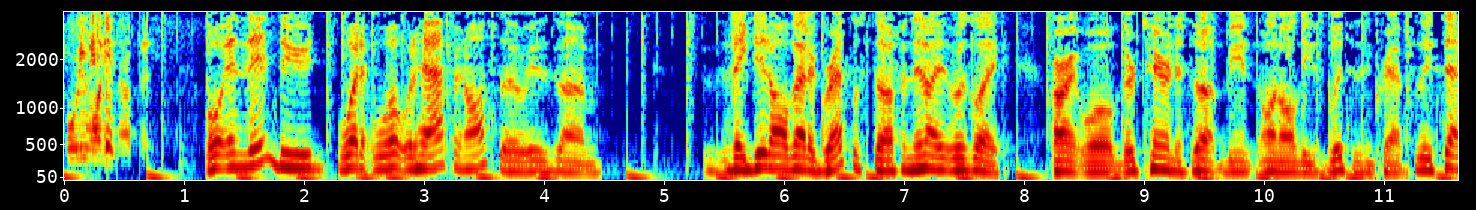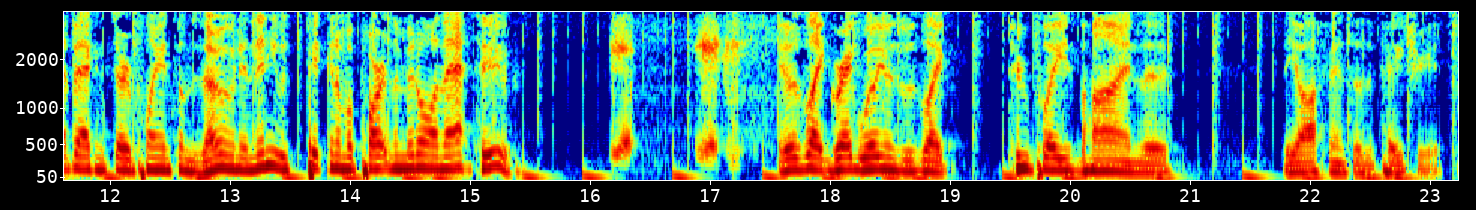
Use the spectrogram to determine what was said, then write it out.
forty-one to nothing. Well, and then dude, what, what would happen also is, um, they did all that aggressive stuff and then I was like, all right, well, they're tearing us up being on all these blitzes and crap. So they sat back and started playing some zone and then he was picking them apart in the middle on that too. Yeah. Yeah. It was like Gregg Williams was like two plays behind the the offense of the Patriots.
